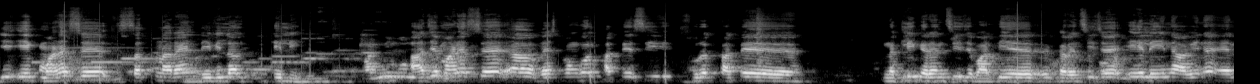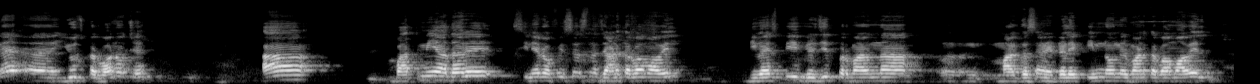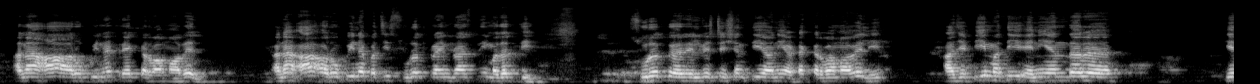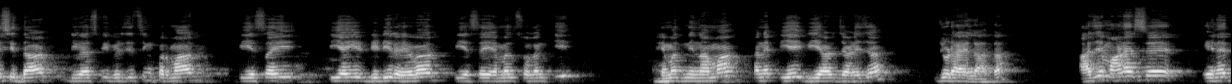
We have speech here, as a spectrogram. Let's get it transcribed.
કે એક માણસ છે સતનારાયણ દેવીલાલ તેલી. આ જે માણસ છે વેસ્ટ બંગાળ ખાતેથી સુરત ખાતે નકલી કરન્સી જે ભારતીય કરન્સી છે, એ લઈને આવીને એને યુઝ કરવાનો છે. આ બાતમી આધારે સિનિયર ઓફિસર્સને જાણ કરવામાં આવેલ. ડીવાયસપી વિરજીત પરમારના માર્ગદર્શન હેઠળ એક ટીમનું નિર્માણ કરવામાં આવેલ અને આ આરોપીને ટ્રેક કરવામાં આવેલ. અને આ આરોપીને પછી સુરત ક્રાઇમ બ્રાન્ચની મદદથી સુરત રેલવે સ્ટેશનથી આની અટક કરવામાં આવેલી. આ જે ટીમ હતી એની અંદર, કે Siddharth, DYSP Virjitsinh Parmar, PSI, PI DD Rahevar, PSI ML Solanki, Hemant Ninama અને પીઆઈ વીઆર જાડેજા જોડાયેલા હતા. આજે માણસે એને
